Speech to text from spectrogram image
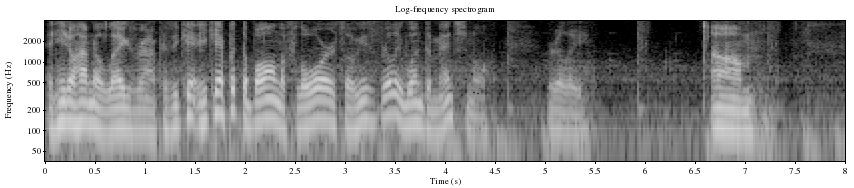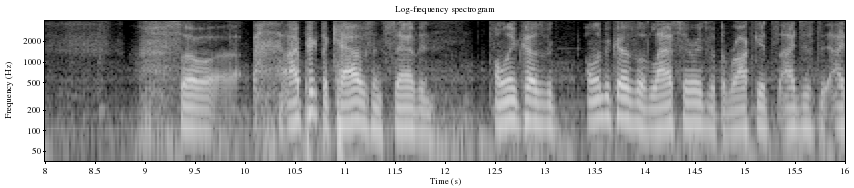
and he don't have no legs around because he can't he can't put the ball on the floor. So he's really one dimensional, really. Um. So uh, I picked the Cavs in seven, only because only because of last series with the Rockets. I just I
